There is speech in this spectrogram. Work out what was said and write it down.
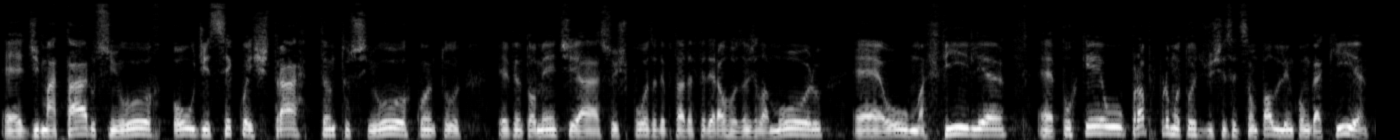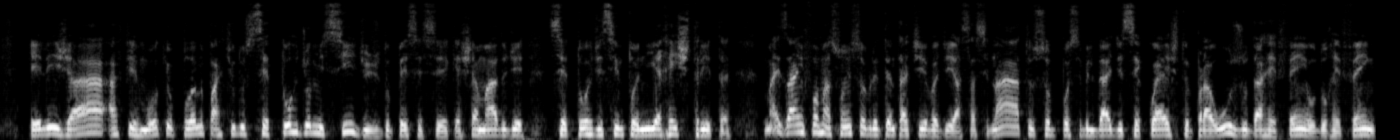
é, de matar o senhor ou de sequestrar tanto o senhor quanto eventualmente a sua esposa, a deputada federal Rosângela Moro, é, ou uma filha, é, porque o próprio promotor de justiça de São Paulo, Lincoln Gaquia, ele já afirmou que o plano partiu do setor de homicídios do PCC, que é chamado de setor de sintonia restrita. Mas há informações sobre tentativa de assassinato, sobre possibilidade de sequestro para uso da refém ou do refém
